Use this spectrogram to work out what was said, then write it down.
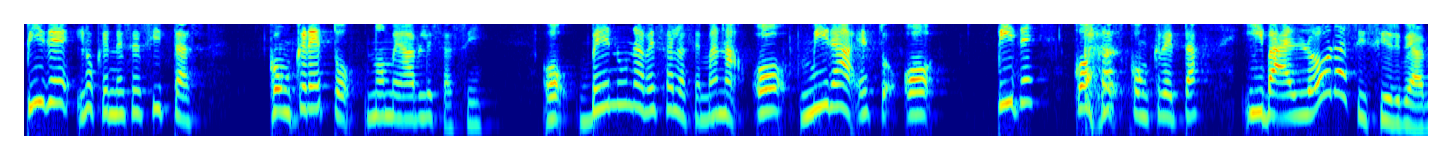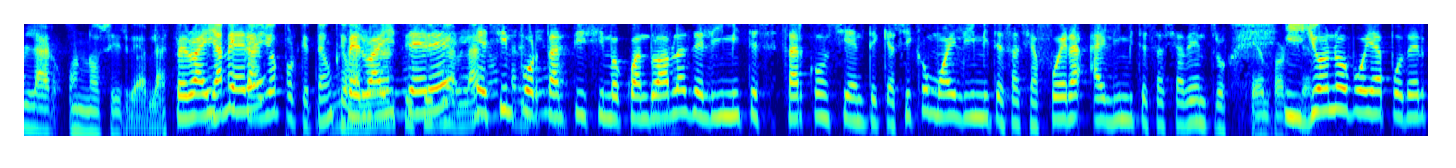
pide lo que necesitas. Concreto, no me hables así. O ven una vez a la semana. O mira esto. O pide cosas concretas y valora si sirve hablar o no sirve hablar. Pero ahí, ya me callo porque tengo que Pero valorar ahí, si sirve Tere, hablar. es importantísimo cuando hablas de límites estar consciente que así como hay límites hacia afuera, hay límites hacia adentro. 100%. Y yo no voy a poder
